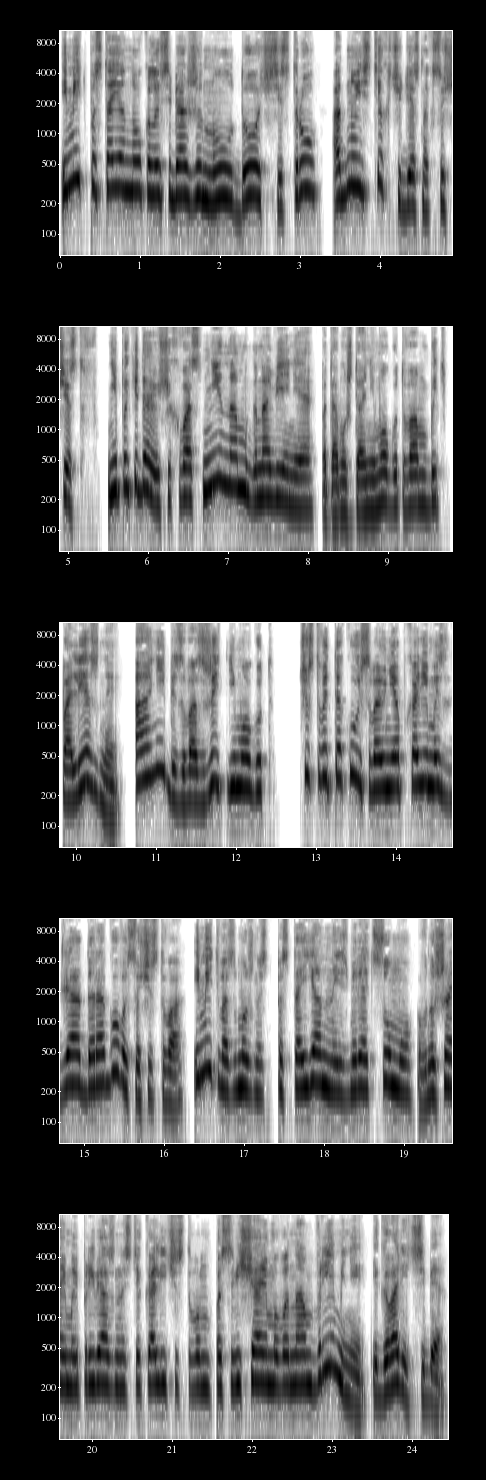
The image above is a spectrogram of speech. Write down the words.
Иметь постоянно около себя жену, дочь, сестру – одно из тех чудесных существ, не покидающих вас ни на мгновение, потому что они могут вам быть полезны, а они без вас жить не могут. Чувствовать такую свою необходимость для дорогого существа, иметь возможность постоянно измерять сумму внушаемой привязанности количеством посвящаемого нам времени и говорить себе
